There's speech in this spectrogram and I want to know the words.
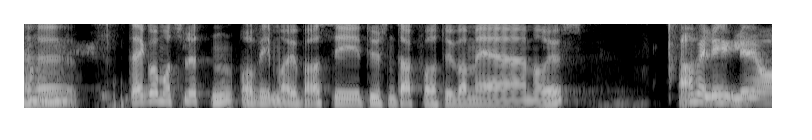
Eh, Det går mot slutten, og vi må jo bare si tusen takk for at du var med, Marius. Ja, veldig hyggelig å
